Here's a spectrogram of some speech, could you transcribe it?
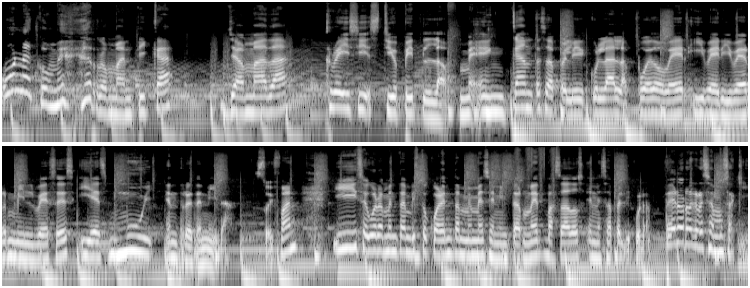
Una comedia romántica llamada Crazy Stupid Love. Me encanta esa película, la puedo ver y ver y ver mil veces y es muy entretenida. Soy fan y seguramente han visto 40 memes en internet basados en esa película. Pero regresemos aquí.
